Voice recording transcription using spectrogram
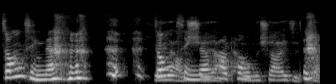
中型的，中型的 话，我们需要一直转。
